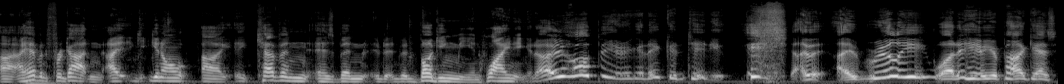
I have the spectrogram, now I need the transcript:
uh, I haven't forgotten. I, you know, uh, Kevin has been, been, bugging me and whining, and I hope you're going to continue. I, I really want to hear your podcast.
